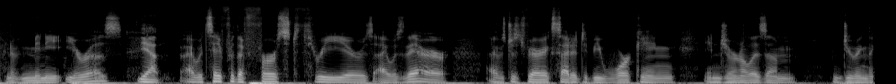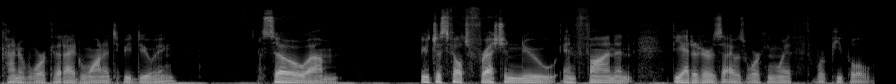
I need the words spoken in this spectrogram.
kind of mini eras. yeah, I would say for the first three years I was there, I was just very excited to be working in journalism, doing the kind of work that I'd wanted to be doing. So um, it just felt fresh and new and fun. And the editors I was working with were people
